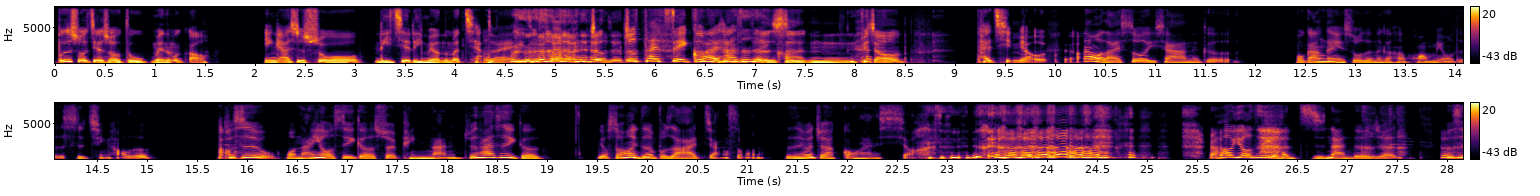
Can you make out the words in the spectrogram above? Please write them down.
不是说接受度没那么高，应该是说理解力没有那么强。对，就 就在这一块，他真的是嗯比较太奇妙了。那我来说一下那个我刚刚跟你说的那个很荒谬的事情好了。就是我男友是一个水瓶男，就是他是一个有时候你真的不知道他在讲什么，就是你会觉得他公很小，然后又是一个很直男的人，就是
